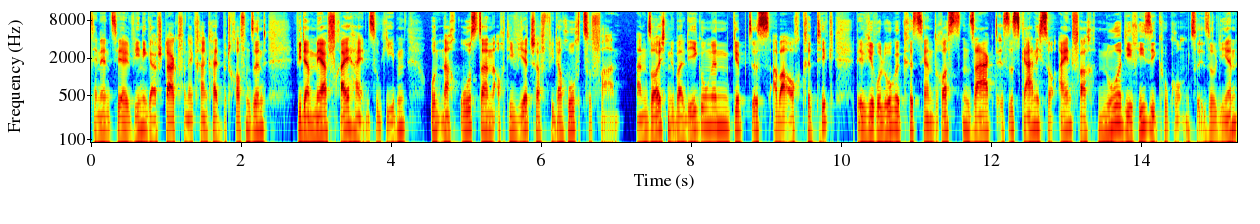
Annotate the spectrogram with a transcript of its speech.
tendenziell weniger stark von der Krankheit betroffen sind, wieder mehr Freiheiten zu geben und nach Ostern auch die Wirtschaft wieder hochzufahren. An solchen Überlegungen gibt es aber auch Kritik. Der Virologe Christian Drosten sagt, es ist gar nicht so einfach, nur die Risikogruppen zu isolieren.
